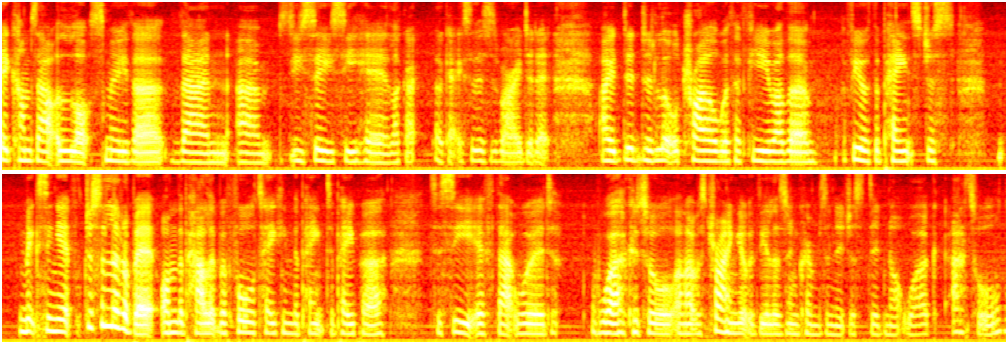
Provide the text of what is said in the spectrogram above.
it comes out a lot smoother than um, you see. You see here, like I okay, so this is where I did it. I did a little trial with a few other, a few of the paints, just mixing it just a little bit on the palette before taking the paint to paper to see if that would work at all and I was trying it with the alizarin crimson it just did not work at all.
